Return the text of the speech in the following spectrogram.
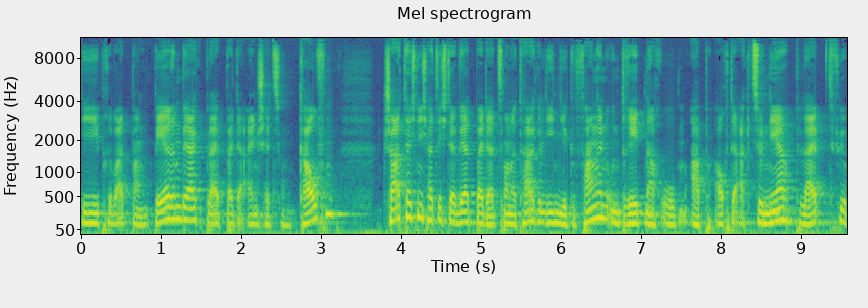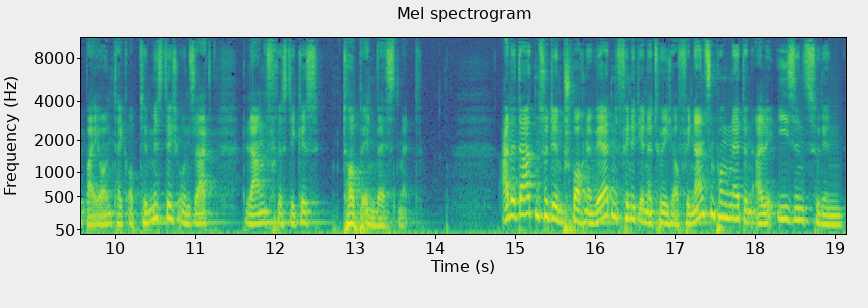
Die Privatbank Bärenberg bleibt bei der Einschätzung kaufen. Charttechnisch hat sich der Wert bei der 200-Tage-Linie gefangen und dreht nach oben ab. Auch der Aktionär bleibt für BioNTech optimistisch und sagt langfristiges Top-Investment. Alle Daten zu den besprochenen Werten findet ihr natürlich auf finanzen.net und alle ISINs zu den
